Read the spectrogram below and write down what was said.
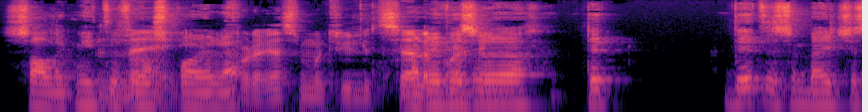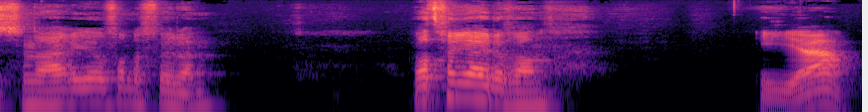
zal ik niet te veel Nee, spoilen. Voor de rest moeten jullie het Maar zelf dit maar is, zien. eh, dit, dit is een beetje het scenario van de film. Wat vind jij ervan? Ja.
